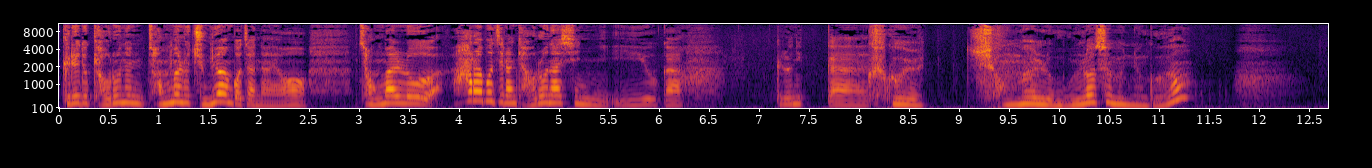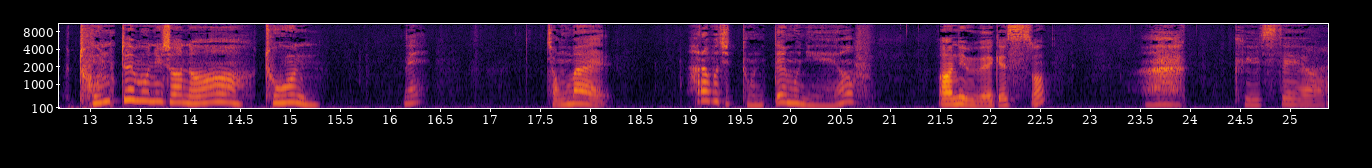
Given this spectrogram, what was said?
그래도 결혼은 정말로 중요한 거잖아요. 정말로 할아버지랑 결혼하신 이유가 그러니까 그걸 정말로 몰라서 묻는 거야? 돈 때문이잖아. 돈. 네? 정말 할아버지 돈 때문이에요? 아니 왜겠어? 아, 글쎄요.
